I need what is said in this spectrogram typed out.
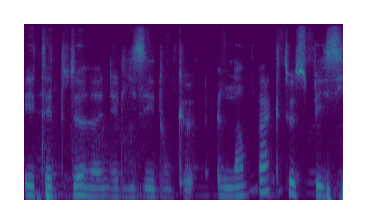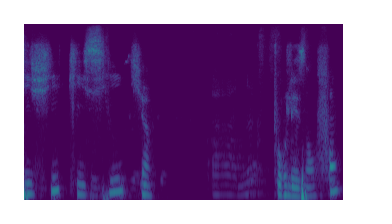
était d'analyser donc l'impact spécifique ici pour les enfants.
